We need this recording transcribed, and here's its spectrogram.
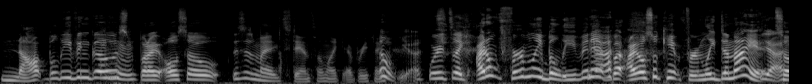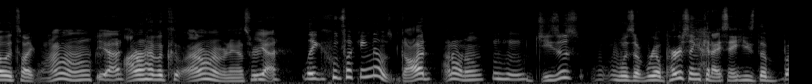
not believe in ghosts, but I also this is my stance on like everything. Mm-hmm. Oh yeah. Where it's like I don't firmly believe in Yeah. it, but I also can't firmly deny it. Yeah. So it's like I don't know. Yeah. I don't have a I don't have an answer. Yeah. Like who fucking knows? God? I don't know. Mm-hmm. Jesus was a real person. Can I say he's the b-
